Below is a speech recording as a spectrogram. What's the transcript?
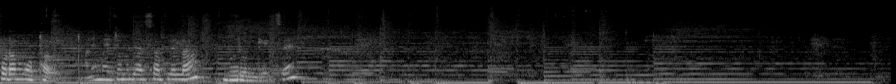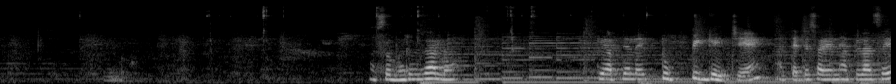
थोडा मोठा होईल. आणि माझ्यामध्ये असं आपल्याला भरून घ्यायचं आहे असं भरून झालं की आपल्याला एक टूथपिक घ्यायची आहे आणि त्याच्या साह्याने आपल्याला असं हे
